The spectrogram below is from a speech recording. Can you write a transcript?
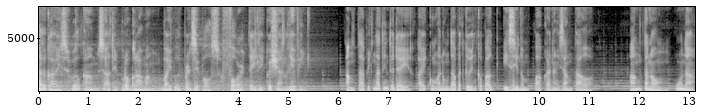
Hello guys, welcome sa ating programang Bible Principles for Daily Christian Living. Ang topic natin today ay kung anong dapat gawin kapag isinumpa ka ng isang tao. Ang tanong, una,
